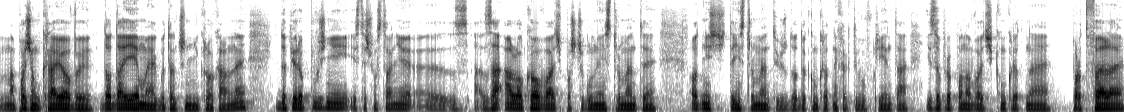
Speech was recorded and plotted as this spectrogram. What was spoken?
na poziom krajowy, dodajemy jakby ten czynnik lokalny i dopiero później jesteśmy w stanie e, zaalokować poszczególne instrumenty, odnieść te instrumenty już do, do konkretnych aktywów klienta i zaproponować konkretne portfele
